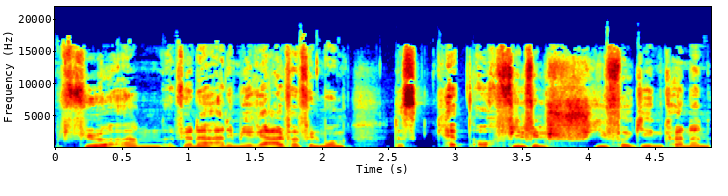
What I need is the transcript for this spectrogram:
für, ein, für eine Anime-Realverfilmung. Das hätte auch viel, viel schiefer gehen können.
